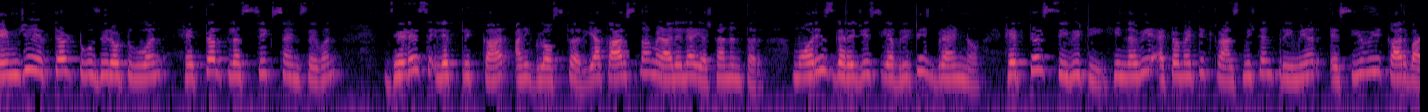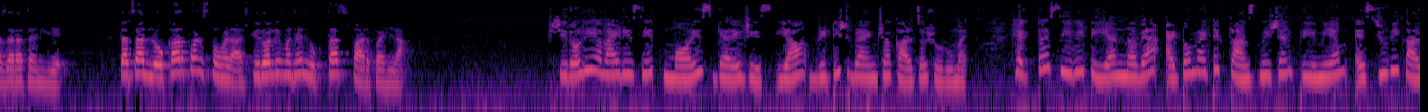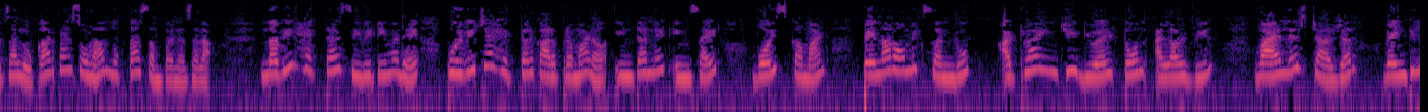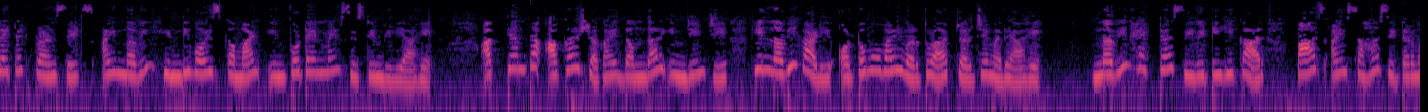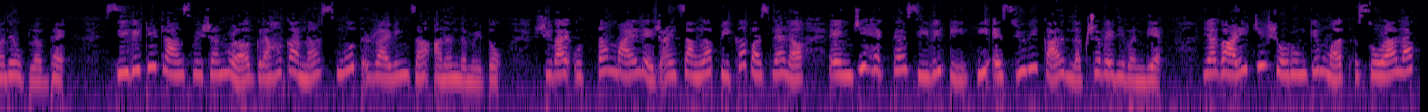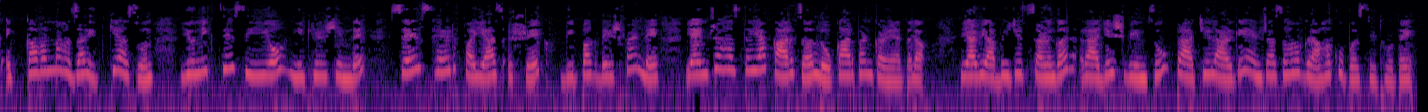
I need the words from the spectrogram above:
M G Hector two zero two one Hector plus six and seven ZS electric car आणि Gloster या कार्सना मिळालेल्या यशानंतर Morris Garages या ब्रिटिश ब्रँडनं हेक्टर सीव्हीटी ही नवी automatic transmission premier SUV car बाजारात आणली आहे. त्याचा लोकार्पण सोहळा शिरोलीमध्ये नुकताच पार पडला. शिरोली एमआयडीसीत मॉरिस गॅरेजिस या ब्रिटिश ब्रँडच्या कारचं शोरूम आहे. हेक्टर सीव्हीटी या नव्या ऑटोमॅटिक ट्रान्समिशन प्रीमियम एसयूव्ही कारचा लोकार्पण सोहळा नुकताच संपन्न झाला. नवीन हेक्टर सीव्हीटीमध्ये पूर्वीच्या Hector कारप्रमाणे internet insight voice command panoramic sunroof अठरा इंची dual tone alloy wheel wireless charger ventilated front seats आणि नवीन Hindi voice command infotainment system दिली आहे. अत्यंत आकर्षक आणि दमदार इंजिनची ही नवी गाडी ऑटोमोबाईल वर्तुळात चर्चेमध्ये आहे. नवीन हेक्टर सीव्हीटी ही कार पाच आणि सहा सीटरमध्ये उपलब्ध आहे. सीव्हीटी ट्रान्समिशनमुळे ग्राहकांना स्मूथ ड्रायव्हिंगचा आनंद मिळतो. शिवाय उत्तम मायलेज आणि चांगला पिकअप असल्यानं एमजी हेक्टर सीव्हीटी ही एसयूव्ही कार लक्षवेधी बनली आहे. या गाडीची शोरूम किंमत सोळा लाख एक्कावन्न हजार इतकी असून युनिकचे CEO Nikhil Shinde sales head Faiyaz Shaikh Deepak Deshpande यांच्या हस्ते या कारचं लोकार्पण करण्यात आलं. यावेळी अभिजित सणगर राजेश विंचू प्राची लाडगे यांच्यासह ग्राहक उपस्थित होते.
